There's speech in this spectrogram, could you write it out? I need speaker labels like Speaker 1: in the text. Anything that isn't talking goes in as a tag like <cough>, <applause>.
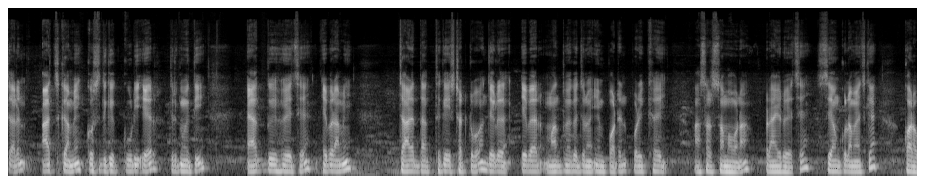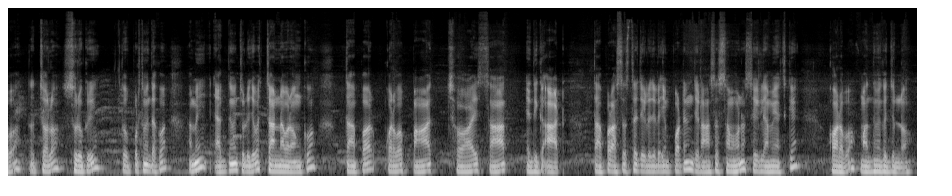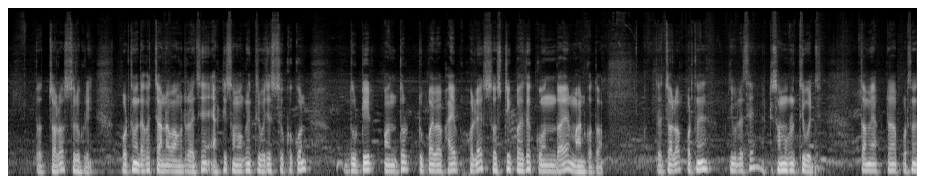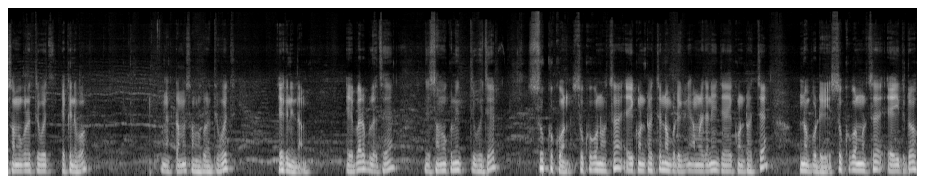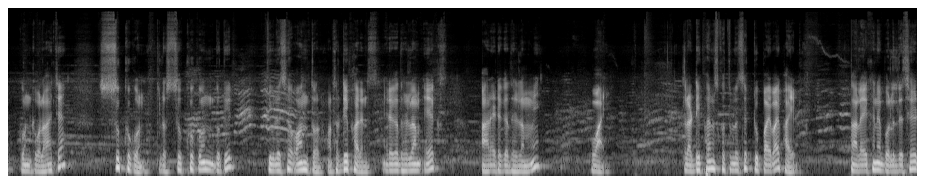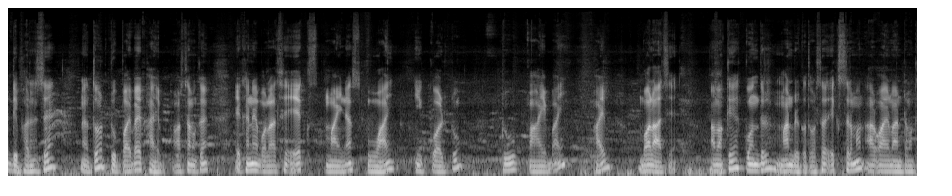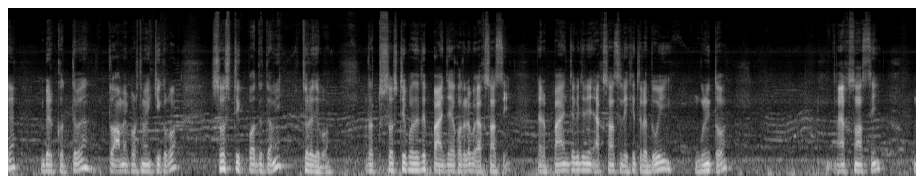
Speaker 1: Channel আজকে আমি কোষি দিকে কুড়ি এর ত্রিকোণমিতি এক দুই হয়েছে। এবার আমি চারের দাগ থেকে স্টার্ট করব, যেগুলো এবার মাধ্যমিকের জন্য ইম্পর্টেন্ট পরীক্ষায় আসার সম্ভাবনা প্রায় রয়েছে। সেই অঙ্কগুলো আমি আজকে করাবো। তো চলো শুরু করি। তো প্রথমে দেখো, আমি একদমই চলে যাব চার নম্বর অঙ্ক, তারপর করাবো পাঁচ, ছয়, সাত, এদিকে আট। তারপর আস্তে আস্তে যেগুলো যেটা ইম্পর্টেন্ট যেগুলো আসার সম্ভাবনা, সেগুলি আমি আজকে করাবো মাধ্যমিকের জন্য। তো চলো শুরু করি। প্রথমে দেখো চার নম্বর অঙ্কটা রয়েছে। একটি সমগ্রী ত্রিভুজের সূক্ষ্মকোণ দুটির অন্তর টু পাই বা ফাইভ হলে ষষ্ঠিক পদ্ধতিতে কোণ দ্বয়ের মান কত? তো চলো প্রথমে কী বলেছে? একটি সমগ্র ত্রিভুজ। তো আমি একটা প্রথমে সমগ্র ত্রিভুজ এঁকে নেব। একটা আমি সমগ্র ত্রিভুজ এঁকে নিলাম। এবার বলেছে যে সমকোণী ত্রিভুজের সূক্ষ্মকোণ সূক্ষ্মকোণ হচ্ছে এই কোণটা হচ্ছে নব্বই ডিগ্রি। আমরা জানি যে এই কোণটা হচ্ছে নব্বই ডিগ্রি। সূক্ষ্মকোণ হচ্ছে এই দুটো কোণকে বলা হয়েছে সূক্ষ্মকোণ তাহলে সূক্ষ্মকোণ দুটির কী বলেছে? অন্তর, অর্থাৎ ডিফারেন্স এটাকে ধরলাম এক্স আর এটাকে ধরলাম আমি ওয়াই তাহলে ডিফারেন্স কত বলেছে? টু পাই বাই ফাইভ তাহলে এখানে বলে দিয়েছে ডিফারেন্সে না তো টু পাই বাই ফাইভ অর্থাৎ আমাকে এখানে বলা আছে X minus Y equal to two pi by five বলা আছে। আমাকে কোনদের মান বের করতে হবে, অর্থাৎ এক্সের মান আর ওয়াইয়ের মানটা আমাকে বের করতে হবে। তো আমি প্রথমে কী করব? ষষ্ঠিক পদ্ধতিতে আমি চলে যাব। অর্থাৎ ষষ্ঠিক পদ্ধতিতে পাঁচ জায়গায় কত লিখব একশো আশি। তাহলে পাঁচ জায়গায় যদি একশো আশি লিখি, তাহলে দুই গুণিত একশো আশি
